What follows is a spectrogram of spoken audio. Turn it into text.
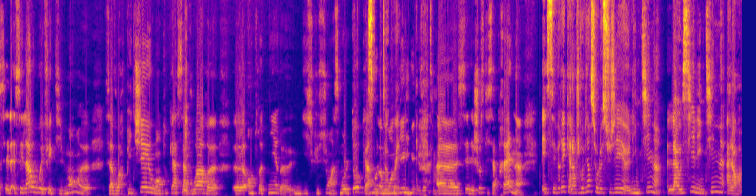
c'est, c'est là où effectivement euh, savoir pitcher ou en tout cas savoir euh, euh, entretenir euh, une discussion, un small talk, Un hein, small comme talk, on dit. Euh, c'est des choses qui s'apprennent. Et c'est vrai qu'alors je reviens sur le sujet euh, LinkedIn. Là aussi LinkedIn, alors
